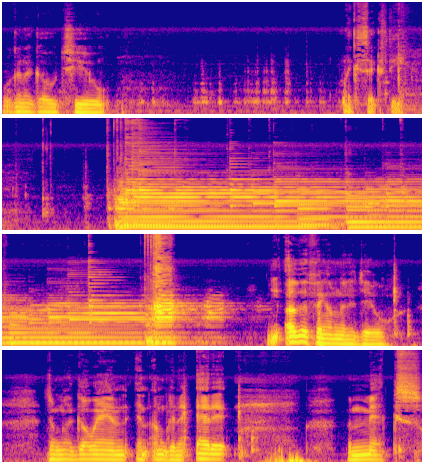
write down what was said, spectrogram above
we're going to go to like 60. The other thing I'm going to do is I'm going to go in and I'm going to edit the mix.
